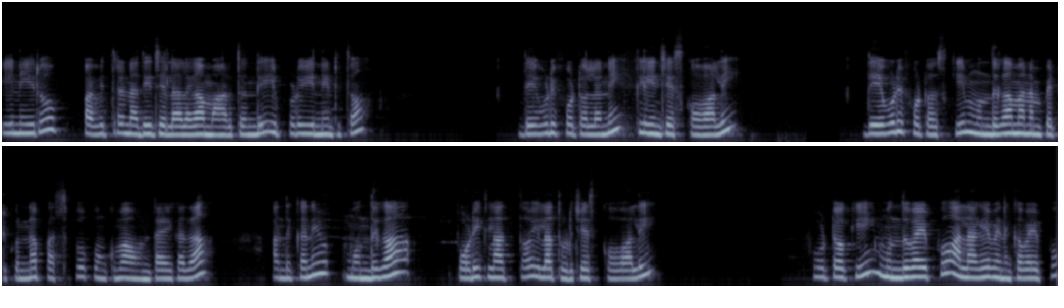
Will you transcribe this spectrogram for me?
ఈ నీరు పవిత్ర నదీ జలాలుగా మారుతుంది. ఇప్పుడు ఈ నీటితో దేవుడి ఫోటోలని క్లీన్ చేసుకోవాలి. దేవుడి ఫొటోస్కి ముందుగా మనం పెట్టుకున్న పసుపు కుంకుమ ఉంటాయి కదా? అందుకని ముందుగా పొడి క్లాత్తో ఇలా తుడిచేసుకోవాలి. ఫోటోకి ముందు వైపు అలాగే వెనుక వైపు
